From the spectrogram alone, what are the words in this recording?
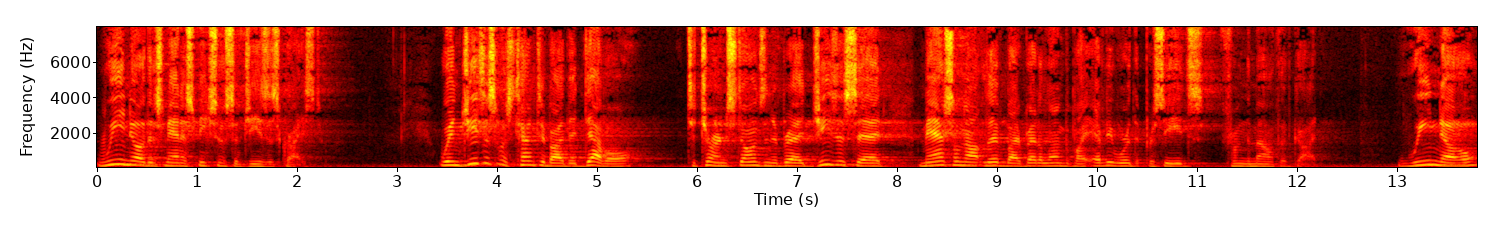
we know this man speaks to us of Jesus Christ. When Jesus was tempted by the devil to turn stones into bread, Jesus said, Man shall not live by bread alone, but by every word that proceeds from the mouth of God. We know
